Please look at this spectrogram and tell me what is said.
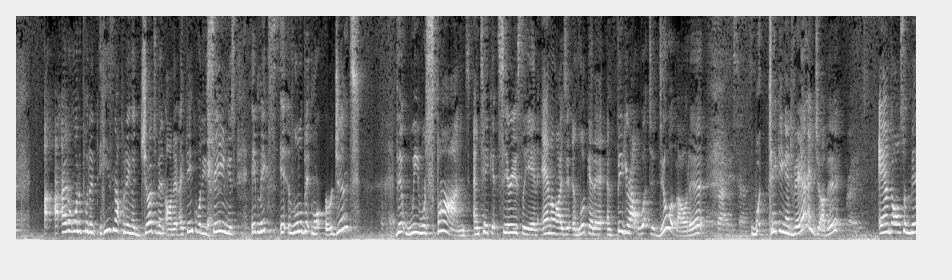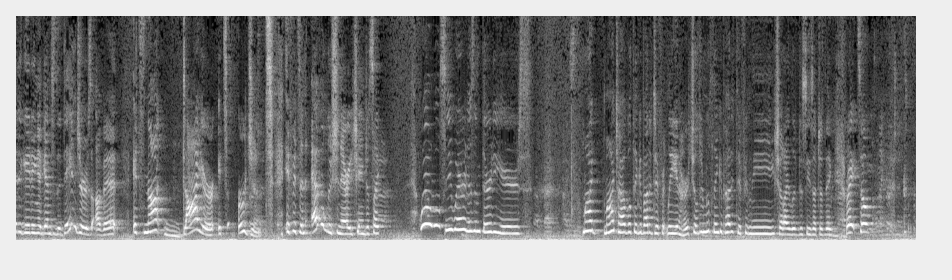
I, I don't want to put a. He's not putting a judgment on it. I think what he's saying is it makes it a little bit more urgent that we respond and take it seriously and analyze it and look at it and figure out what to do about it. That makes sense. What, taking advantage of it. Right. And also mitigating against the dangers of it. It's not dire, it's urgent. If it's an evolutionary change, it's like, well, we'll see where it is in 30 years. Okay, I see. My, my child will think about it differently, and her children will think about it differently. Should I live to see such a thing? Right? So.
